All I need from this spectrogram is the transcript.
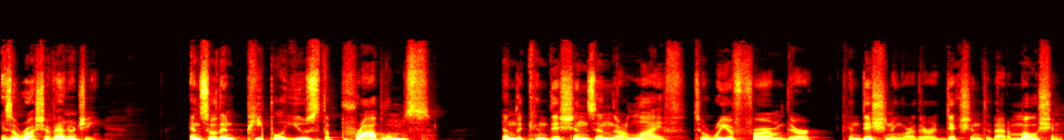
is a rush of energy. And so then people use the problems and the conditions in their life to reaffirm their conditioning or their addiction to that emotion.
